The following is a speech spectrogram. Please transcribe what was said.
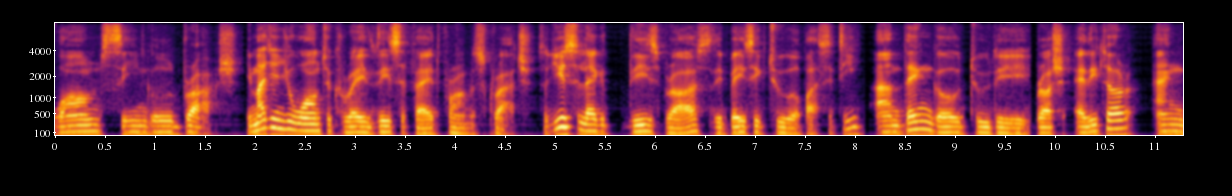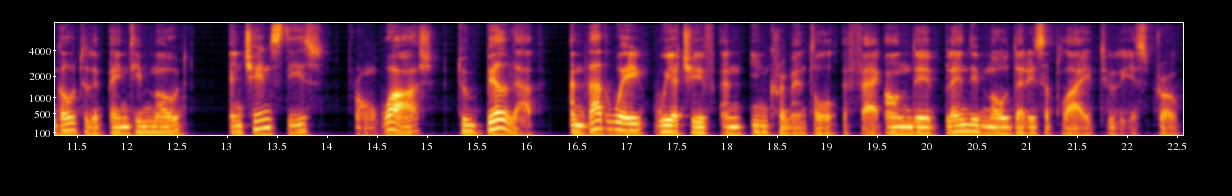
one single brush. Imagine you want to create this effect from scratch. So you select this brush, the basic 2 opacity, and then go to the brush editor and go to the painting mode and change this from wash to build up and that way we achieve an incremental effect on the blending mode that is applied to the stroke.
